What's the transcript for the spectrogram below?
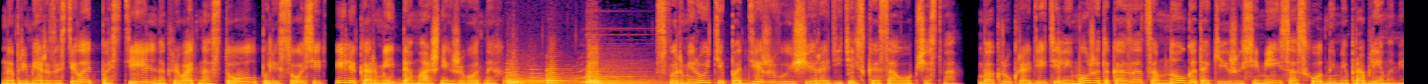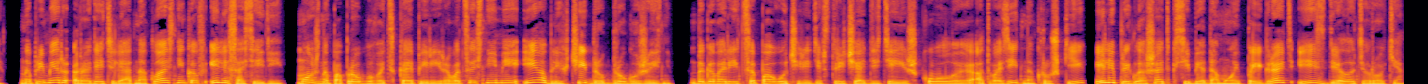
Например, застилать постель, накрывать на стол, пылесосить или кормить домашних животных. Сформируйте поддерживающее родительское сообщество. Вокруг родителей может оказаться много таких же семей со сходными проблемами. Например, родители одноклассников или соседей. Можно попробовать скооперироваться с ними и облегчить друг другу жизнь. Договориться по очереди встречать детей из школы, отвозить на кружки или приглашать к себе домой поиграть и сделать уроки.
